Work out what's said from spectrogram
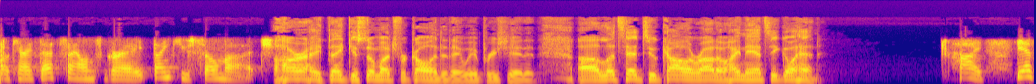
Okay, that sounds great. Thank you so much. All right. Thank you so much for calling today. We appreciate it. Uh, let's head to Colorado. Hi, Nancy. Go ahead. Hi. Yes,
